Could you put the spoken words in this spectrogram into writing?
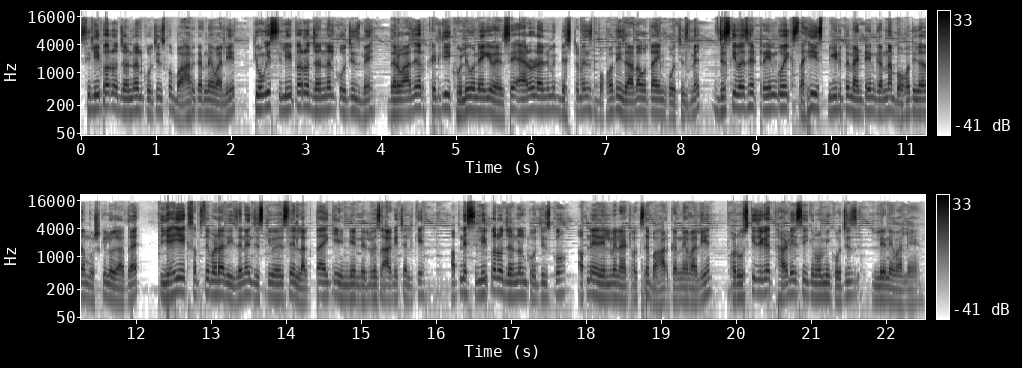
स्लीपर और जनरल कोचेज को बाहर करने वाली है, क्योंकि स्लीपर और जनरल कोचेज में दरवाजे और खिड़की खुले होने की वजह से एरोडायनेमिक डिस्टर्बेंस बहुत ही ज़्यादा होता है इन कोचेज में, जिसकी वजह से ट्रेन को एक सही स्पीड पे मेंटेन करना बहुत ही ज़्यादा मुश्किल हो जाता है। यही एक सबसे बड़ा रीज़न है, जिसकी वजह से लगता है कि इंडियन रेलवे आगे चल के अपने स्लीपर और जनरल कोचेज़ को अपने रेलवे नेटवर्क से बाहर करने वाली है और उसकी जगह थर्ड एसी इकोनॉमी कोचेज़ लेने वाले हैं।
